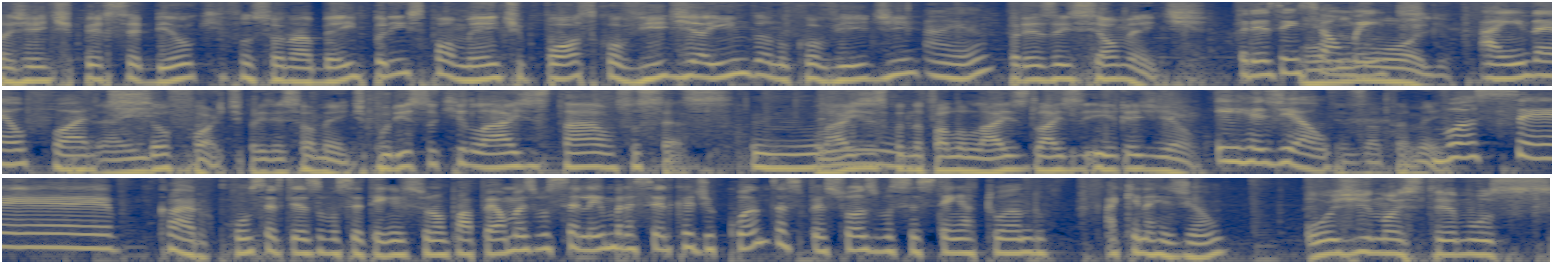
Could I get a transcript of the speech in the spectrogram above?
a gente percebeu que funciona bem, principalmente pós-Covid e ainda no Covid, Ah, é? presencialmente. Presencialmente. Olho no olho. Ainda é o forte. Ainda é o forte, presencialmente. Por isso que Lages está um sucesso. Hum. Lages, quando eu falo Lages, Lages e região. E região. Exatamente. Você, claro, com certeza você tem isso no papel, mas você lembra cerca de quantas pessoas vocês têm atuando aqui na região? Hoje nós temos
